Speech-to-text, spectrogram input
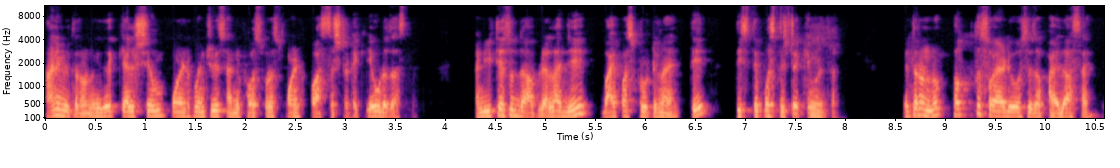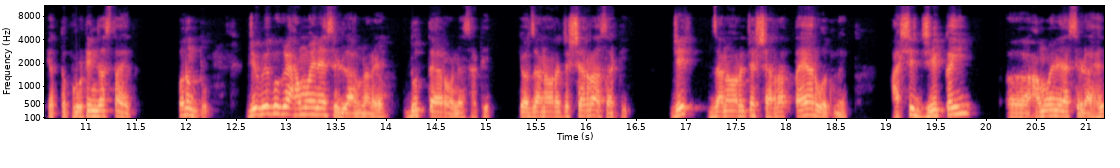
आणि मित्रांनो इथे कॅल्शियम पॉईंट पंचवीस आणि फॉस्फरस पॉईंट पासष्ट टक्के एवढंच असतं. आणि इथे सुद्धा आपल्याला जे बायपास प्रोटीन आहे ते तीस ते पस्तीस टक्के मिळतात मित्रांनो फक्त सोया डिओसीचा फायदा असा आहे यात प्रोटीन जास्त आहेत. परंतु जे वेगवेगळे अमायन ऍसिड लागणार आहे दूध तयार होण्यासाठी किंवा जनावरांच्या शरीरासाठी जे जनावरांच्या शरीरात तयार होत नाहीत असे जे काही अमायन ऍसिड आहेत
